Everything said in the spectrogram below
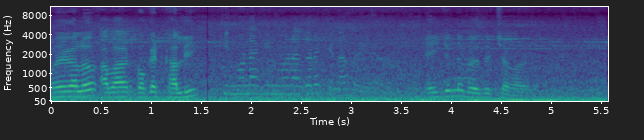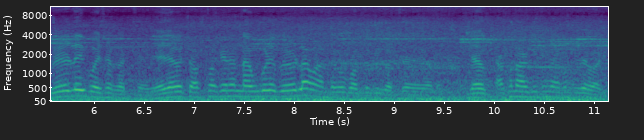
হয়ে গেল আবার পকেট খালি। কিনবো না কিনবো না করে কেনা হয়ে গেল। এই জন্য বেরোতে ইচ্ছা করে না। বেরোলেই পয়সা খরচা হয় এই জায়গায় চশমা কেনার নাম করে বেরোলাম আর দেখো কত কি খরচা হয়ে গেল। যাই হোক এখন আর কিছু না এখন যেতে পারি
